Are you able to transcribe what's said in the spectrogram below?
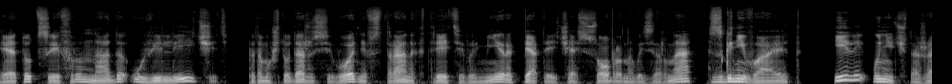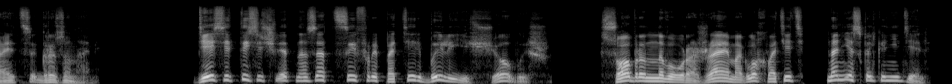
Эту цифру надо увеличить, потому что даже сегодня в странах третьего мира пятая часть собранного зерна сгнивает или уничтожается грызунами. Десять тысяч лет назад цифры потерь были еще выше. Собранного урожая могло хватить на несколько недель.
